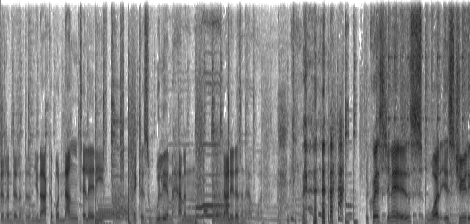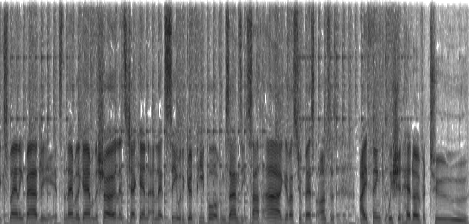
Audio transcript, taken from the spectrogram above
Dylan, Dylan. Dylan. Yunaka Bonang Teledi. Nicholas William Hammond. Nadia doesn't have one. the question is what is Jude explaining badly? It's the name of the game on the show. Let's check in and let's see with the good people of Mzansi. South Ah, give us your best answers. I think we should head over to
